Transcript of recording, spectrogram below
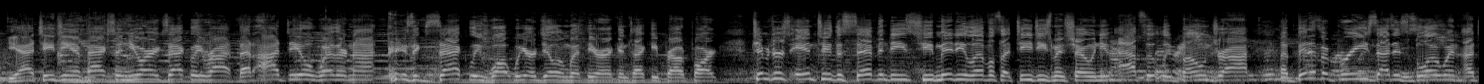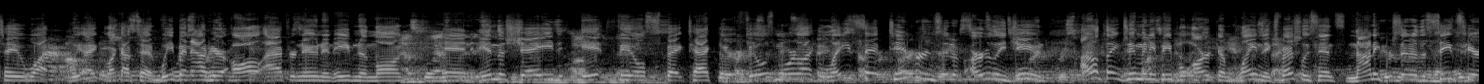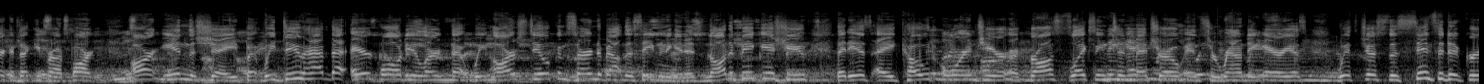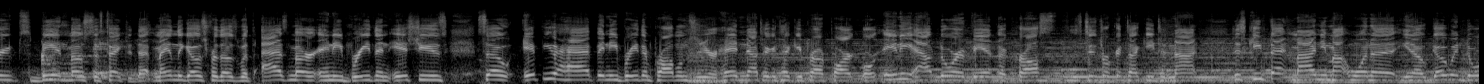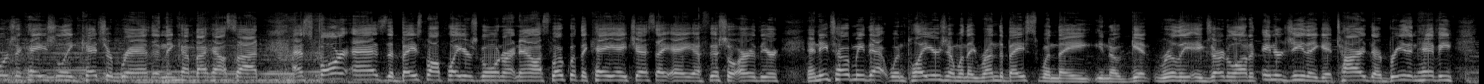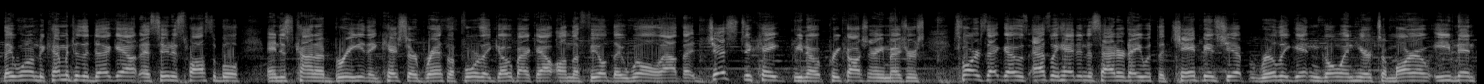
Yeah, TG and Paxton, you are exactly right. That ideal weather night is exactly what we are dealing with here at Kentucky Proud Park. Temperatures into the 70s, humidity levels that TG's been showing you absolutely bone dry. A bit of a breeze that is blowing. I tell you what, we, like I said, we've been out here all afternoon and evening long, and in the shade, it feels spectacular. It feels more like late September instead of early June. I don't think too many people are complaining, especially since 90% of the seats here at Kentucky Proud Park are in the shade, but we do have that air quality alert that we are still concerned about this evening. Again, it's not a big issue. That is a code orange here across Lexington Metro and surrounding areas with just the sensitive groups being most affected. That mainly goes for those with asthma or any breathing issues. So if you have any breathing problems and you're heading out to Kentucky Proud Park or any outdoor event across central Kentucky tonight, just keep that in mind. You might want to, you know, go indoors occasionally catch your breath, and then come back outside. As far as the baseball players going right now, I spoke with the KHSAA official earlier, and he told me that when players and when they run the base, when they you know get really exert a lot of energy, they get tired, they're breathing heavy. They want them to come into the dugout as soon as possible and just kind of breathe and catch their breath before they go back out on the field. They will allow that just to take you know precautionary measures. As far as that goes, as we head into Saturday with the championship really getting going here tomorrow evening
